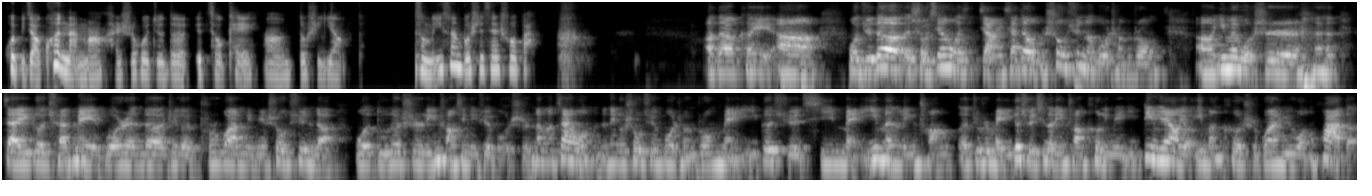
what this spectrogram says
会比较困难吗？还是会觉得 it's okay，嗯，都是一样的？怎么，一三博士先说吧。好的，可以啊。我觉得首先我讲一下，在我们受训的过程中，呃，因为我是 在一个全美国人的这个 program 里面受训的，我读的是临床心理学博士。那么在我们的那个受训过程中，每一个学期每一门临床，呃，就是每一个学期的临床课里面，一定要有一门课是关于文化的，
